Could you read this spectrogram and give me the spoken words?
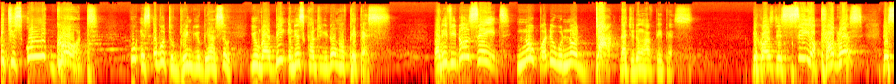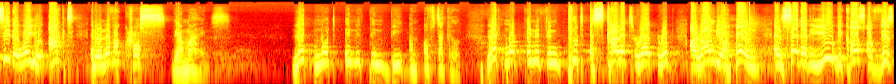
It is only God who is able to bring you behind. So you might be in this country, you don't have papers. But if you don't say it, nobody will know that, that you don't have papers. Because they see your progress, they see the way you act, and it will never cross their minds. Let not anything be an obstacle. Let not anything put a scarlet rib around your hand and say that you, because of this,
